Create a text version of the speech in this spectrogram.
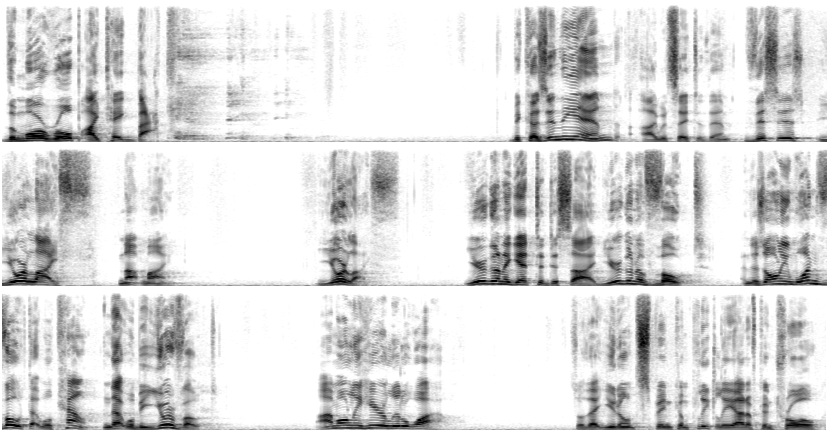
the more rope I take back. Because in the end, I would say to them, this is your life, not mine. Your life. You're going to get to decide, you're going to vote, and there's only one vote that will count, and that will be your vote. I'm only here a little while so that you don't spin completely out of control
